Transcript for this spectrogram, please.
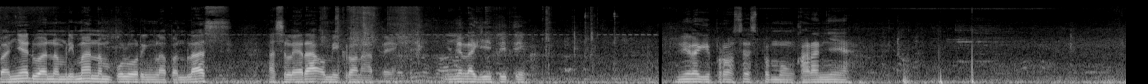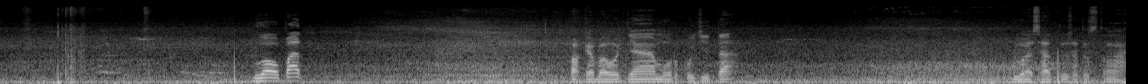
bannya 265 60 ring 18 acelera Omicron AT ini lagi fitting ini lagi proses pembongkarannya ya. Dua opat. Pakai bautnya murpujita. 21 satu setengah.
